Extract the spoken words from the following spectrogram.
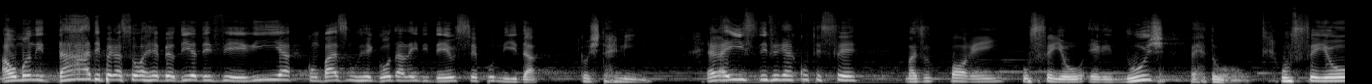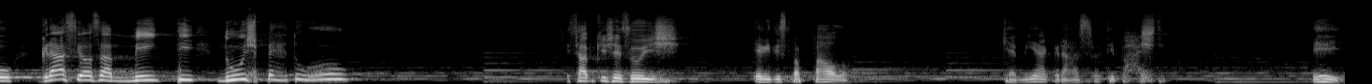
A humanidade, pela sua rebeldia, deveria, com base no rigor da lei de Deus, ser punida com extermínio. Era isso que deveria acontecer. Mas, porém, o Senhor, Ele nos perdoou. O Senhor, graciosamente, nos perdoou. E sabe que Jesus, Ele disse para Paulo, que a minha graça te basta. Ei,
